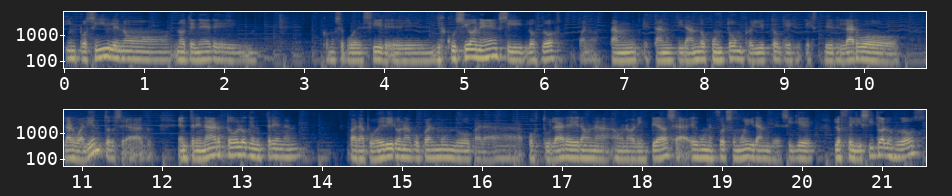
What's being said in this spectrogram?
imposible no, no tener, eh, ¿cómo se puede decir?, eh, discusiones si los dos, bueno, están, están tirando junto un proyecto que es de largo largo aliento, o sea, entrenar todo lo que entrenan para poder ir a una Copa del Mundo, para postular a ir a una, a una Olimpiada, o sea, es un esfuerzo muy grande. Así que los felicito a los dos.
